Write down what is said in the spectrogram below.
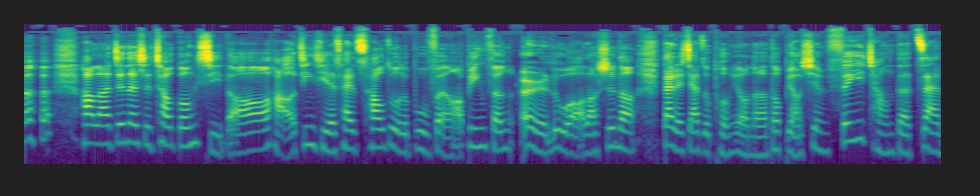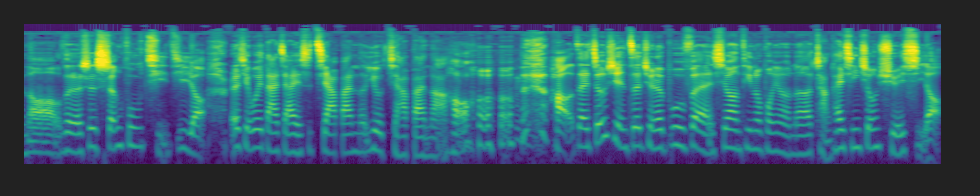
好了，真的是超恭喜的哦。好，近期的操操作的部分哦，兵分二路哦，老师呢带着家族朋友呢都表现非常的赞哦，这个是神乎其技哦，而且为大家也是加班了又加班呐、哈。好，在周选择权的部分，希望听众朋友呢敞开心胸学习哦。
